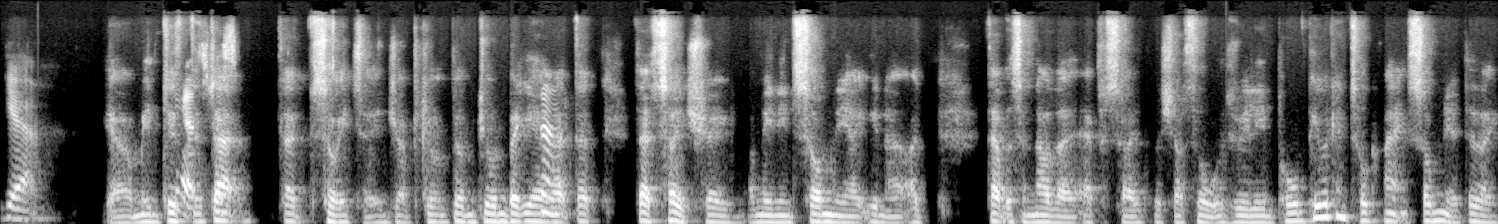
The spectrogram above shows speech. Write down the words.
yeah Yeah, I mean, Yeah, that, just- that, sorry to interrupt, John, but- yeah, No, that, that that's so true. I mean, insomnia, you know, I, that was another episode which I thought was really important. People don't talk about insomnia, do they?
